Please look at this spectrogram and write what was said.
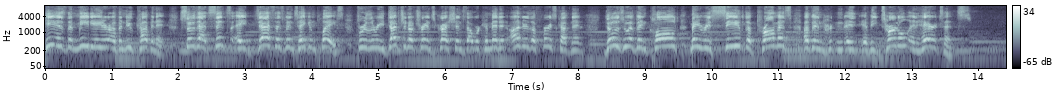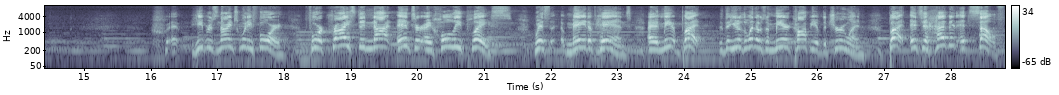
he is the mediator of a new covenant, so that since a death has been taken place for the redemption of transgressions that were committed under the first covenant, those who have been called may receive the promise of, in, of eternal inheritance. Hebrews 9:24 For Christ did not enter a holy place with made of hands a mere but the, you know the one that was a mere copy of the true one but into heaven itself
